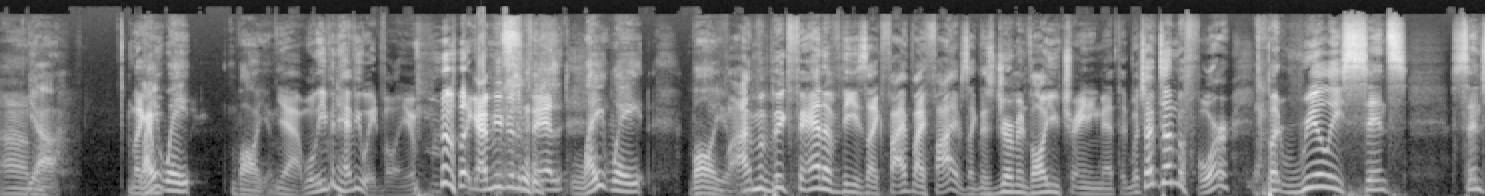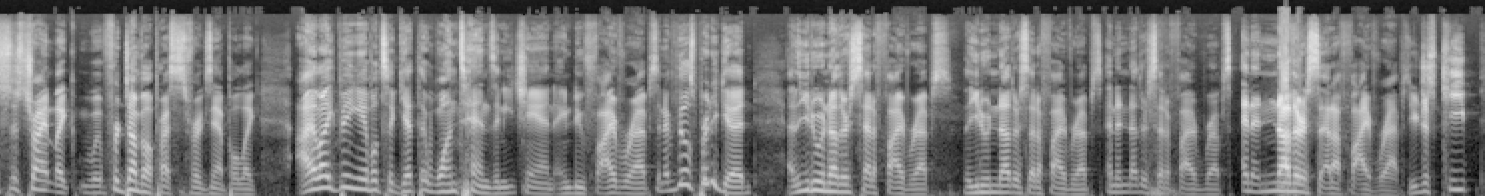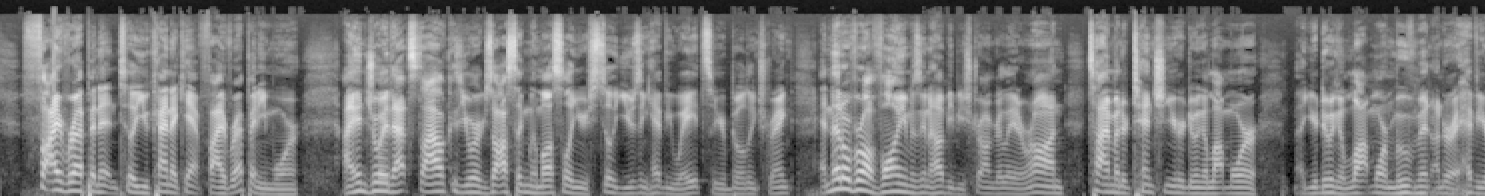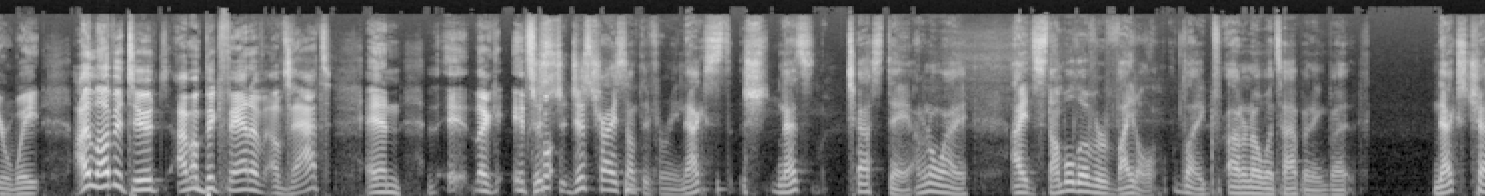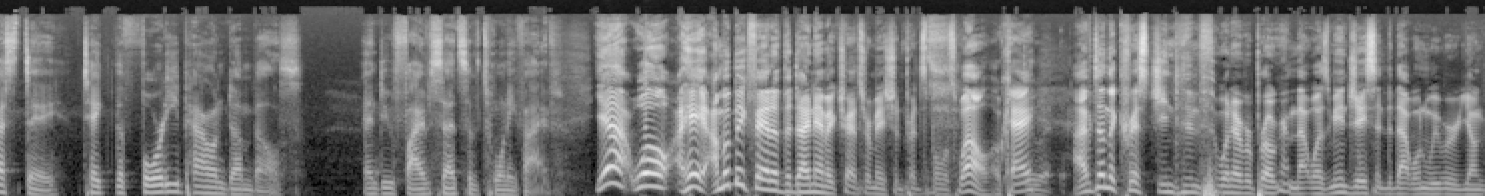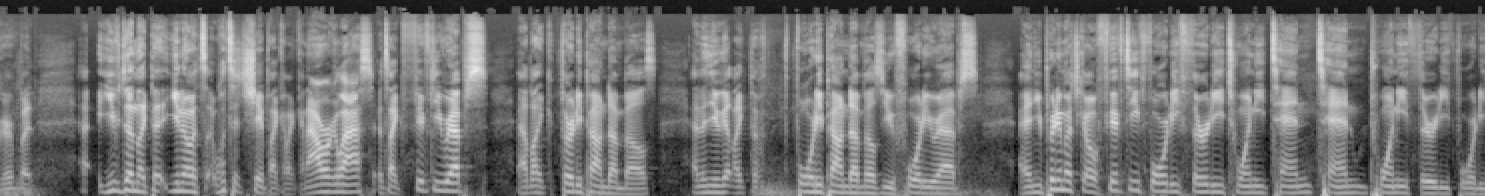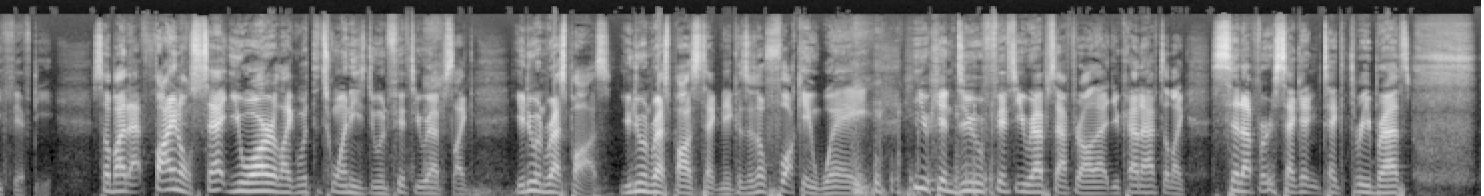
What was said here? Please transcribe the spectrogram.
Um, yeah. like I'm- Lightweight volume. yeah, well, even heavyweight volume. like I'm even a fan. Lightweight volume. I'm a big fan of these like five by fives, like this German volume training method, which I've done before, but really since since just trying like for dumbbell presses, for example, like I like being able to get the 110s in each hand and do five reps, and it feels pretty good. And then you do another set of five reps, then you do another set of five reps, and another set of five reps, and another set of five reps. You just keep five repping it until you kind of can't five rep anymore. I enjoy that style because you are exhausting the muscle and you're still using heavy weights, so you're building strength. And that overall volume is going to help you be stronger later on. Time under tension, you're doing a lot more. Uh, you're doing a lot more movement under a heavier weight. I love it, dude. I'm a big fan of, of that. And it, like it's just fu- just try something for me next sh- next chest day. I don't know why I had stumbled over vital. Like I don't know what's happening, but next chest day, take the forty pound dumbbells and do five sets of twenty five. Yeah, well, hey, I'm a big fan of the dynamic transformation principle as well. Okay. I've done the Chris Jeanth whatever program that was. Me and Jason did that when we were younger, but uh, you've done like the you know it's what's it shaped like like an hourglass. It's like 50 reps at like 30 pound dumbbells, and then you get like the 40 pound dumbbells. You do 40 reps. And you pretty much go 50, 40, 30, 20, 10, 10, 20, 30, 40, 50. So by that final set, you are like with the 20s doing 50 reps. Like you're doing rest pause. You're doing rest pause technique because there's no fucking way you can do 50 reps after all that. You kind of have to like sit up for a second, take three breaths,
